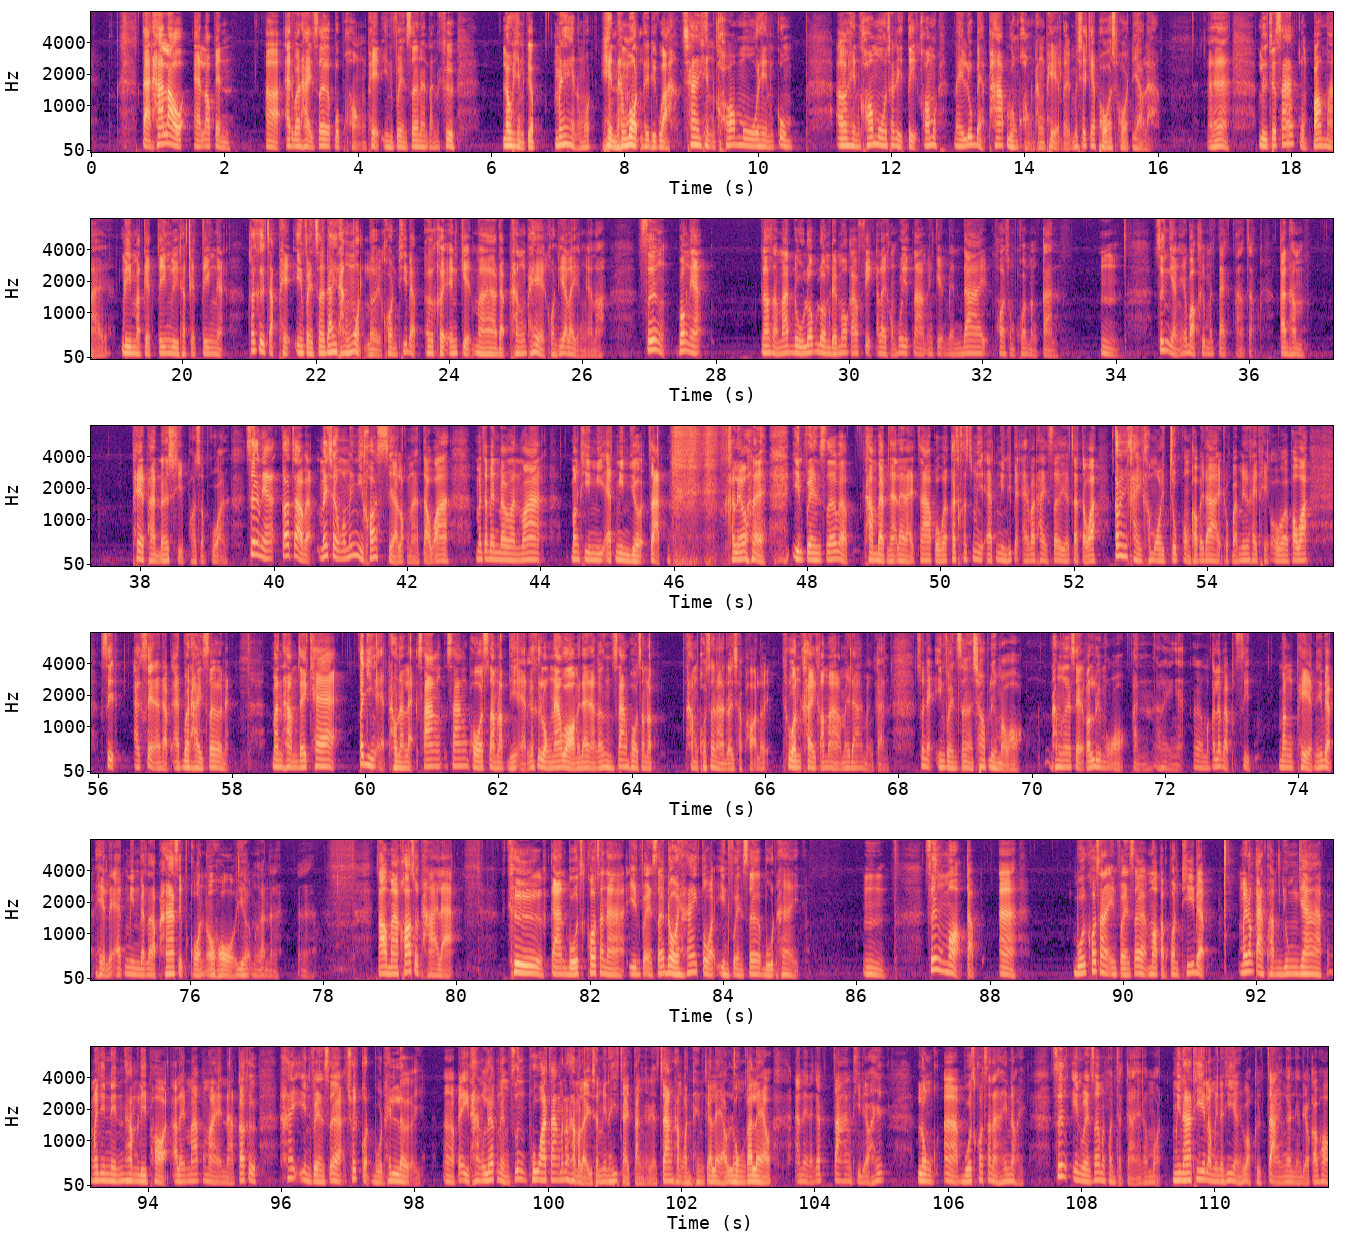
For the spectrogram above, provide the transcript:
แต่ถ้าเราแอดเราเป็น advertiser ปุ๊บของเพจอินฟลูเอนเซอร์นั้นคือ เราเห็นเกือบไม่ได้เห็นทั้งหมด เห็นทั้งหมดเลยดีกว่า ใช่เห็นข้อมูลเห็นกลุ่มเออเห็นข้อมูลสถิติข้อมูลในรูปแบบภาพรวมของทั้งเพจเลย ไม่ใช่แค่โพสต์โพสต์เดียวละอ่าหรือจะสร้างกลุ่มเป้าหมาย remarketing retargeting เนี่ย ก็คือจากเพจอินฟลูเอนเซอร์ได้ทั้งหมดเลยคนที่แบบเออเคย engage มาแบบทั้งเพจคนที่อะไรอย่างเงี้ยเนาะซึ่งพวกเนี้ยเราสามารถดูรวบรวม demographic อะไรของผู้ติดตาม engagement ได้พอสมควรเหมือนกัน อืม ซึ่งอย่างที่บอกคือมันแตกต่างจากการทำเพจ partnership พอสมควร ซึ่งเนี้ยก็จะแบบไม่เชิงว่าไม่มีข้อเสียหรอกนะ แต่ว่ามันจะเป็นประมาณว่าบางทีมีแอดมินเยอะจัด เขาเรียกว่าอะไรอินฟลูเอนเซอร์แบบทำแบบนี้หลาย ๆ เจ้าปุ๊บก็เขาจะมีแอดมินที่เป็น advertiser เยอะจัดแต่ว่าก็ไม่มีใครขโมยจุ๊บของเขาไปได้ ถูกปะไม่มีใครเทคโอเวอร์เพราะว่าสิทธิ์ access ระดับ advertiser เนี่ยมันทำได้แค่ก็ยิงแอดเท่านั้นแหละ สร้างสร้างโพสต์สำหรับยิงแอดก็คือลงหน้า wall ไม่ได้นะก็คือสร้างโพสต์สำหรับทำโฆษณาโดยเฉพาะเลยชวนใครก็มาไม่ได้เหมือนกัน ส่วนใหญ่อินฟลูเอนเซอร์ชอบลืมเอาออกทำงานเสร็จก็ลืมเอาออกกันอะไรอย่างเงี้ยเออมันก็เลยแบบสิทธิ์ บางเพจนี่แบบเห็นเลยแอดมินแบบระดับ 50 คน โอ้โห เยอะเหมือนกันนะอ่าต่อมาข้อสุดท้ายแล้วคือการ boost โฆษณาอินฟลูเอนเซอร์โดยให้ตัวอินฟลูเอนเซอร์ boost ให้ อืม ซึ่งเหมาะกับ อ่า boost โฆษณาอินฟลูเอนเซอร์เหมาะกับคนที่แบบไม่ต้องการความยุ่งยาก ไม่ได้เน้นทำ report อะไรมากมายนะ ก็คือให้อินฟลูเอนเซอร์ช่วยกด boost ให้เลยอ่าเป็นอีกทางเลือกหนึ่ง ซึ่งผู้ว่าจ้างไม่ต้องทำอะไร ฉันมีหน้าที่จ่ายตังค์อย่างเดียวจ้างทำคอนเทนต์ก็แล้ว ลงก็แล้ว อันไหนนั้นก็จ้างทีเดียวให้ลงอ่า boost โฆษณาให้หน่อย ซึ่งอินฟลูเอนเซอร์เป็นคนจัดการทั้งหมด มีหน้าที่เรามีหน้าที่อย่างที่บอกคือจ่ายเงินอย่างเดียวก็พอ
